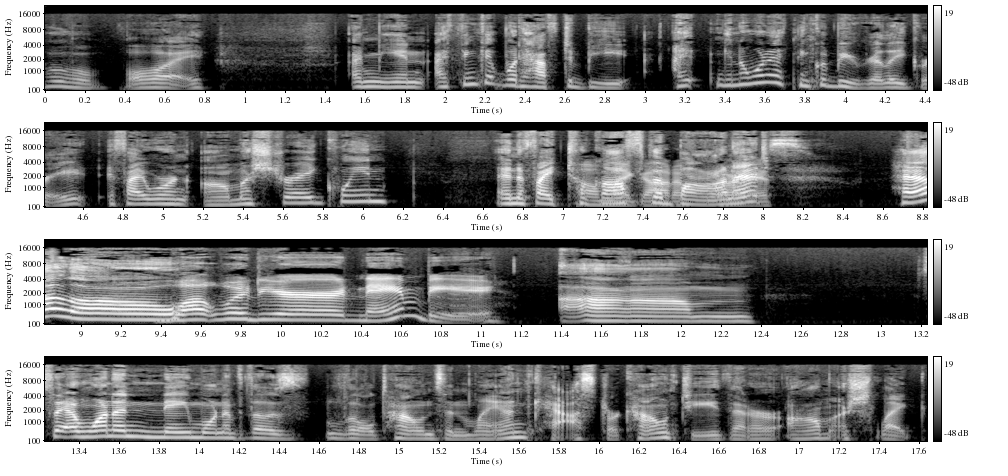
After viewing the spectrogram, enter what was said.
oh boy. I mean, I think it would have to be. I, you know what I think would be really great if I were an Amish drag queen, and if I took Oh off God, the bonnet. course. Hello. What would your name be? Um, so I want to name one of those little towns in Lancaster County that are Amish, like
